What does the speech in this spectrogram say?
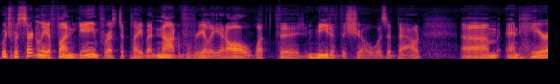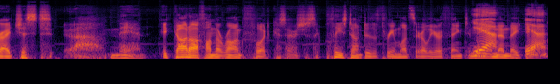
which was certainly a fun game for us to play, but not really at all what the meat of the show was about. Um, and here, I just, oh, man, it got off on the wrong foot because I was just like, please don't do the three months earlier thing to me, Yeah. and then they did. yeah.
